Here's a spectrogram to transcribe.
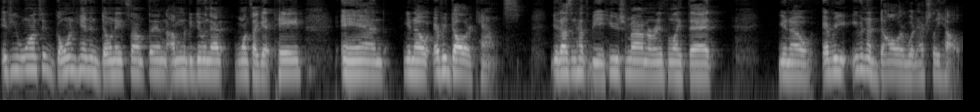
if you want to, go ahead and donate something. I'm gonna be doing that once I get paid, and you know every dollar counts. It doesn't have to be a huge amount or anything like that you know, every even a dollar would actually help.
